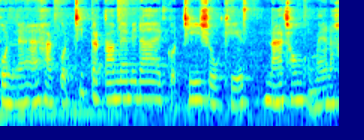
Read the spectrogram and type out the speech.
คลนะคะหากกดที่ตะกร้าแม่ไม่ได้ กดที่โชว์เคสหน้าช่องของแม่นะคะ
